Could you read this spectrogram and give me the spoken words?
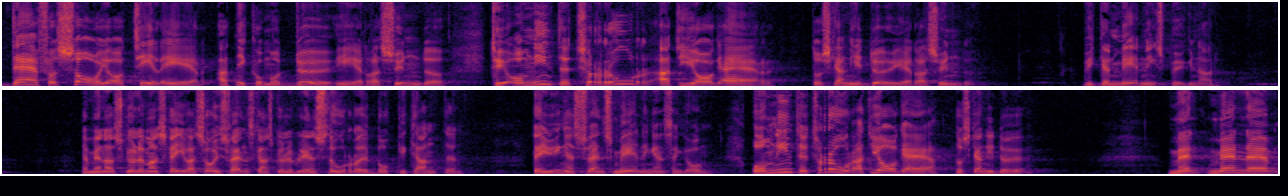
Därför sa jag till er att ni kommer att dö i edra synder. Ty om ni inte tror att jag är, då ska ni dö i edra synder. Vilken meningsbyggnad. Jag menar, skulle man skriva så i svenskan skulle det bli en stor röd bock i kanten. Det är ju ingen svensk mening ens en gång. Om ni inte tror att jag är, då ska ni dö. Men, men eh,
